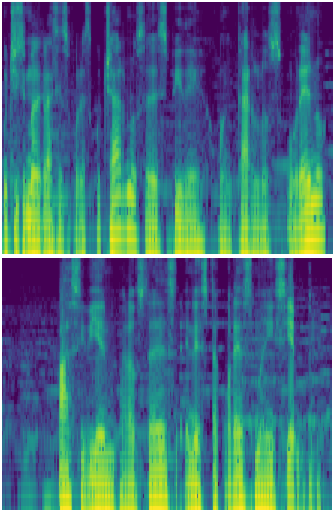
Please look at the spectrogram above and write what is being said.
Muchísimas gracias por escucharnos. Se despide Juan Carlos Moreno. Paz y bien para ustedes en esta cuaresma y siempre.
